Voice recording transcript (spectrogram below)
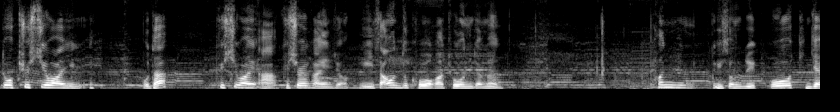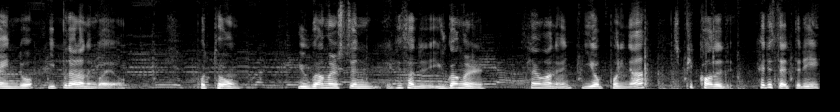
또 QCY보다 QCY 아 QCY가 아니죠 이 사운드 코어가 좋은 점은 편의성도 있고 디자인도 이쁘다라는 거예요. 보통 유광을 쓴 회사들이 유광을 사용하는 이어폰이나 스피커 헤드셋들이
